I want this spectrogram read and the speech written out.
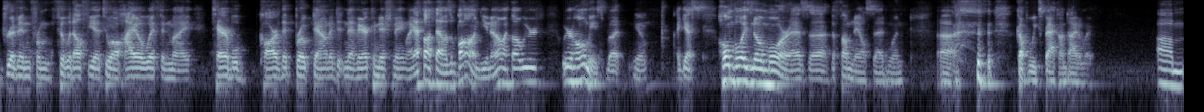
driven from Philadelphia to Ohio with in my terrible car that broke down and didn't have air conditioning. Like I thought that was a bond, you know. I thought we were we were homies, but you know, I guess homeboys know more, as uh, the thumbnail said when uh, a couple weeks back on Dynamite. Um,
